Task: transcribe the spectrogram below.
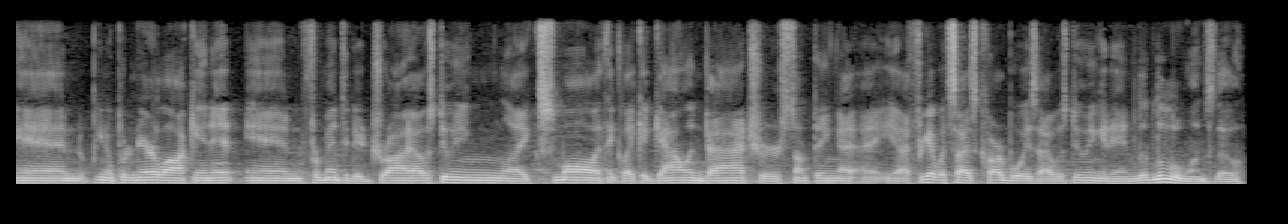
and, you know, put an airlock in it and fermented it dry. I was doing like small, I think like a gallon batch or something. I, I, I forget what size carboys I was doing it in, little, ones though.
